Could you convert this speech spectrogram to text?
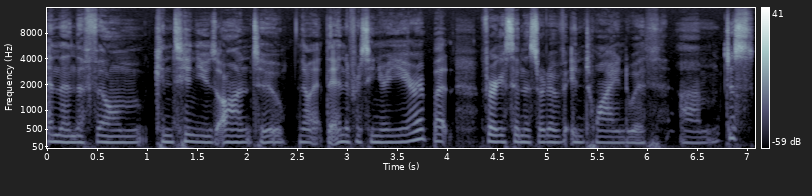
And then the film continues on to, you know, at the end of her senior year, but Ferguson is sort of entwined with um, just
